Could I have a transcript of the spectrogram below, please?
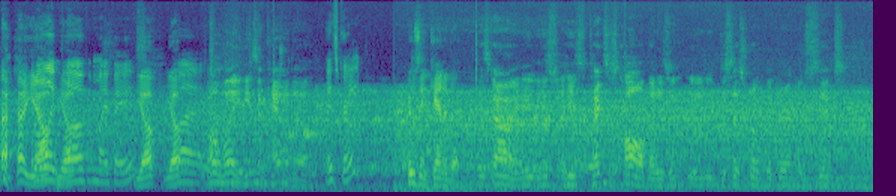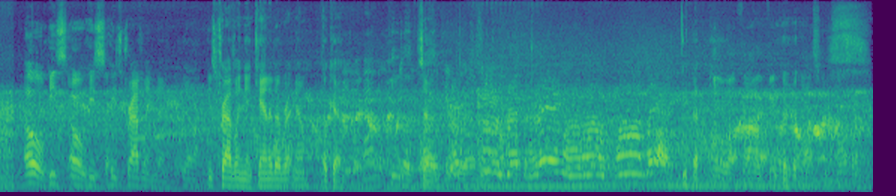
Yeah, It'll like blow up in my face. Yep, yep. But Oh um, wait, he's in Canada. it's great. Who's in Canada? This guy, he, he's he's Texas call, but he's in, he just says stroke Victor Echo six. Oh, he's oh he's he's traveling then. He's traveling in Canada right now. Okay. So Kilowatt five, Victor Oscar Papa.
